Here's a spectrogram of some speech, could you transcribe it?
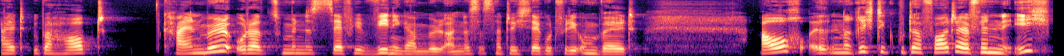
halt überhaupt kein Müll oder zumindest sehr viel weniger Müll an. Das ist natürlich sehr gut für die Umwelt. Auch ein richtig guter Vorteil, finde ich,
